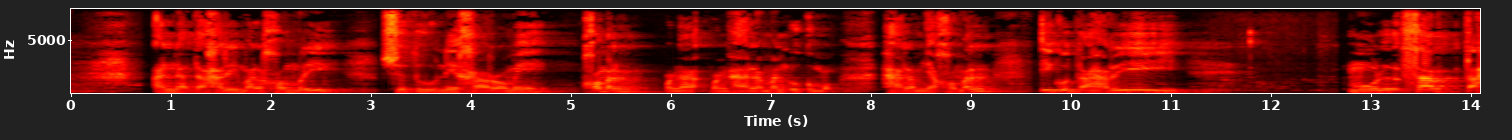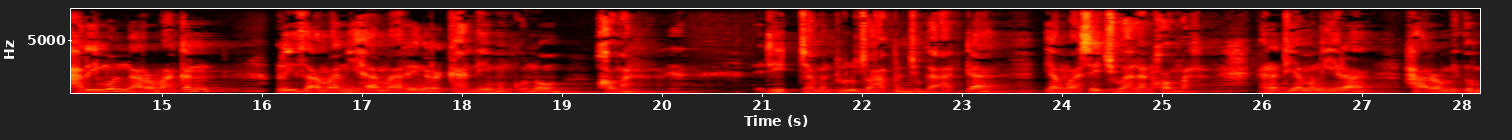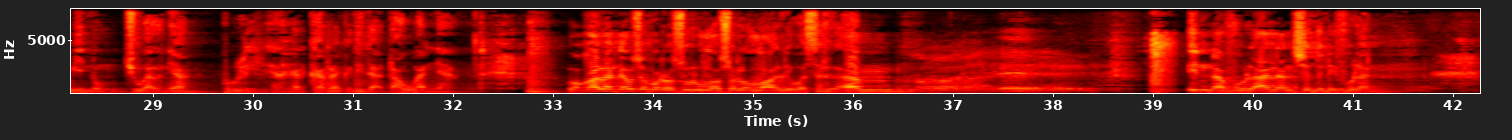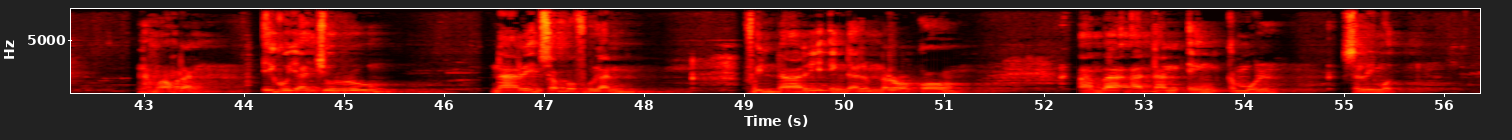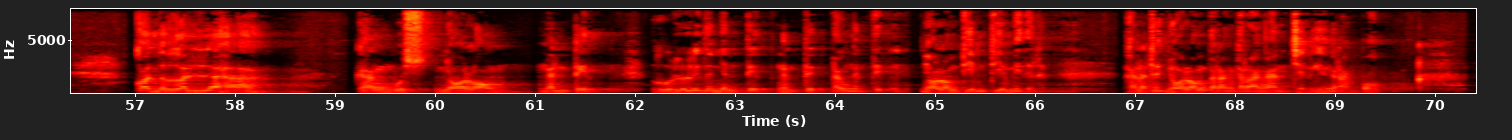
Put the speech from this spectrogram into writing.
anna tahrimal khomri setune harome khomer pengharaman hukum haramnya khomer iku tahri mul tahrimun ngaromaken li zamaniha maring regani mengkono khomer ya. Jadi zaman dulu sahabat juga ada yang masih jualan khomer Karena dia mengira haram itu minum Jualnya boleh ya, kan? karena ketidaktahuannya. Wakala dawu Rasulullah sallallahu alaihi wasallam Inna fulanan sudni fulan Nama orang Iku ya juru Nari sapa fulan Finnari ing dalam neraka Abaatan ing kemul Selimut Qad ghallaha kang wis nyolong ngentit. Gulul itu nyentit, ngentit, tahu ngentit. Nyolong diem-diem itu lah. Kan ada nyolong terang-terangan Jadi ngerampok.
